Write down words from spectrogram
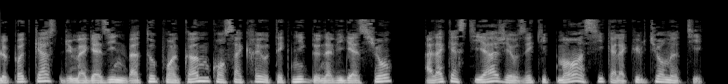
le podcast du magazine bateau.com consacré aux techniques de navigation, à l'accastillage et aux équipements ainsi qu'à la culture nautique.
